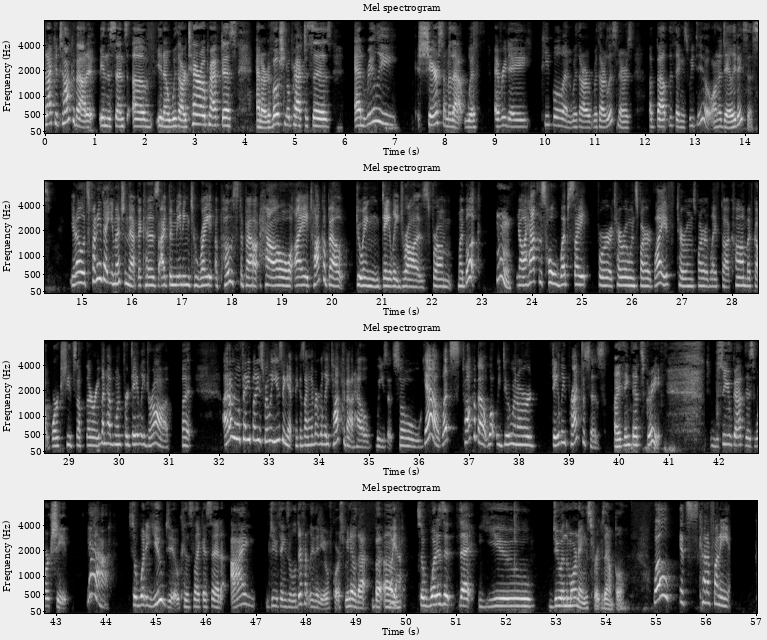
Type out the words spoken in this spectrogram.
that I could talk about it in the sense of, you know, with our tarot practice and our devotional practices, and really share some of that with everyday people and with our with our listeners about the things we do on a daily basis. You know, it's funny that you mentioned that because I've been meaning to write a post about how I talk about doing daily draws from my book. Hmm. You know, I have this whole website for Tarot Inspired Life, tarotinspiredlife.com. I've got worksheets up there, I even have one for daily draw, but I don't know if anybody's really using it because I haven't really talked about how we use it. So, yeah, let's talk about what we do in our daily practices. I think that's great. So you've got this worksheet. Yeah. So what do you do? Because, like I said, I do things a little differently than you. Of course, we know that. But um, Oh, yeah. So what is it that you do in the mornings, for example? Well, it's kind of funny.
